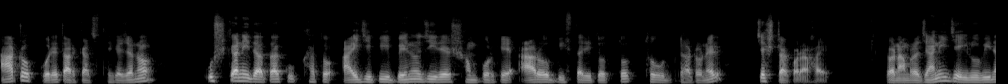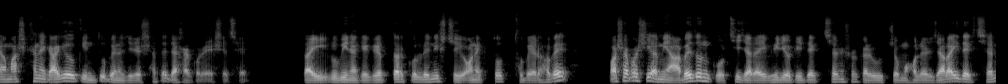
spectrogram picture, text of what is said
আটক করে তার কাছ থেকে যেন উস্কানিদাতা কুখ্যাত আইজিপি বেনজিরের সম্পর্কে আরও বিস্তারিত তথ্য উদ্ঘাটনের চেষ্টা করা হয়। কারণ আমরা জানি যে এই রুবিনা মাসখানেক আগেও কিন্তু বেনজিরের সাথে দেখা করে এসেছে। তাই রুবিনাকে গ্রেপ্তার করলে নিশ্চয়ই অনেক তথ্য বের হবে। পাশাপাশি আমি আবেদন করছি, যারা এই ভিডিওটি দেখছেন, সরকারের উচ্চ মহলের যারাই দেখছেন,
